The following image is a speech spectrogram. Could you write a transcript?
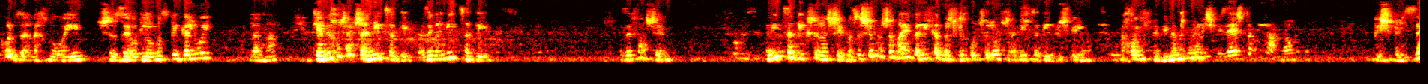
כל זה אנחנו רואים שזה עוד לא מספיק גלוי. למה? כי אני חושב שאני צדיק. אז אם אני צדיק, אז איפה השם? אני צדיק של השם, אז השם בשמיים ואני כאן בשליחות שלו, שאני צדיק בשבילו. נכון? מבינה מה אני אומרת? בשביל זה יש את הפעם, לא? בשביל זה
